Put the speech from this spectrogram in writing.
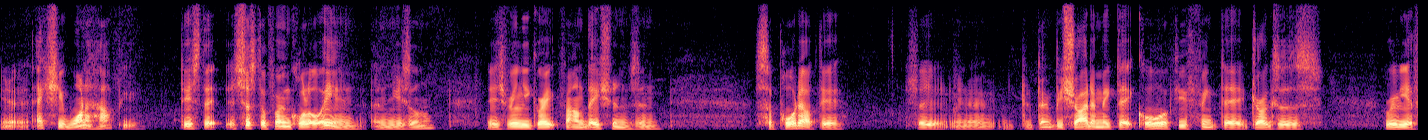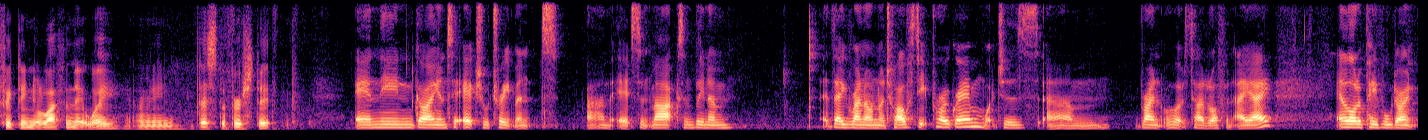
you know actually want to help you. There's the, it's just a phone call away in, in New Zealand. There's really great foundations and support out there. So you know don't be shy to make that call if you think that drugs is really affecting your life in that way. I mean that's the first step and then going into actual treatment um, at St Mark's in Blenheim they run on a 12-step program, which is um, run, well, it started off in AA, and a lot of people don't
